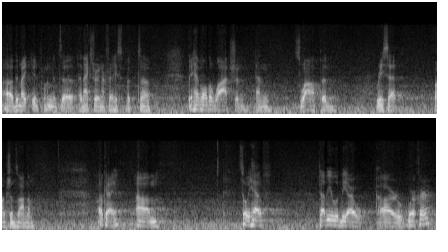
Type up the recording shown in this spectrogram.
Uh, they might implement uh, an extra interface, but uh, they have all the watch and, and swap and reset functions on them. Okay, um, so we have W would be our, our worker.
